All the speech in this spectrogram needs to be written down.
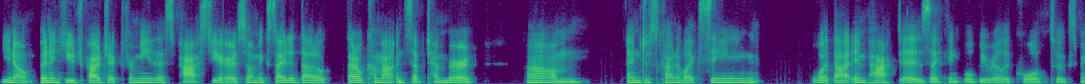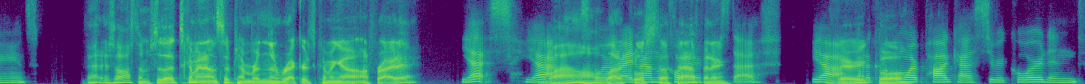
you know been a huge project for me this past year so i'm excited that'll that'll come out in september um and just kind of like seeing what that impact is i think will be really cool to experience that is awesome. So that's coming out in September and the record's coming out on Friday. yes yeah Wow, so a lot of right cool around stuff happening. stuff yeah Very got a cool. couple more podcasts to record and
